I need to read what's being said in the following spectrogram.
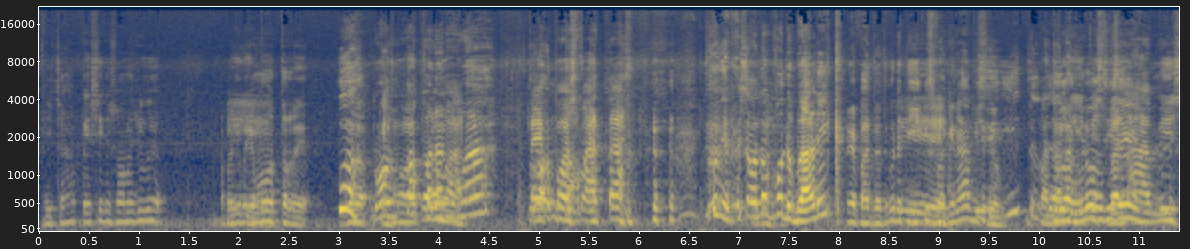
Ya capek sih ke sono juga. Apalagi Iya. pakai motor ya. Wah, rontok badan gua. tepos patah Tuh lihat ke sono gua udah balik. Eh pantat gua udah tipis Iya. makin habis dong. Itu Tulang doang ban sisanya. habis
